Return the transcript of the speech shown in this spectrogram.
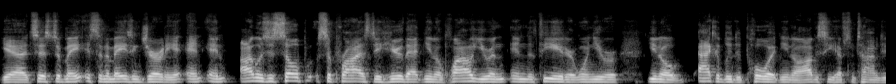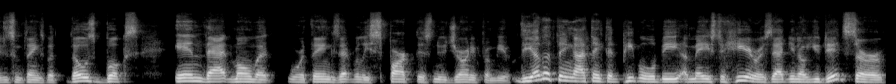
Yeah, it's just amazing. It's an amazing journey, and and I was just so surprised to hear that. You know, while you're in, in the theater, when you're you know actively deployed, you know, obviously you have some time to do some things, but those books in that moment were things that really sparked this new journey from you. The other thing I think that people will be amazed to hear is that you know you did serve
